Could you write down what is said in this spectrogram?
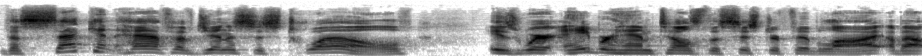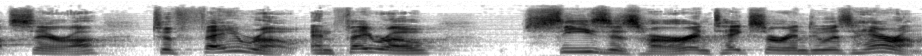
The second half of Genesis 12 is where Abraham tells the sister fib lie about Sarah to Pharaoh, and Pharaoh seizes her and takes her into his harem.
